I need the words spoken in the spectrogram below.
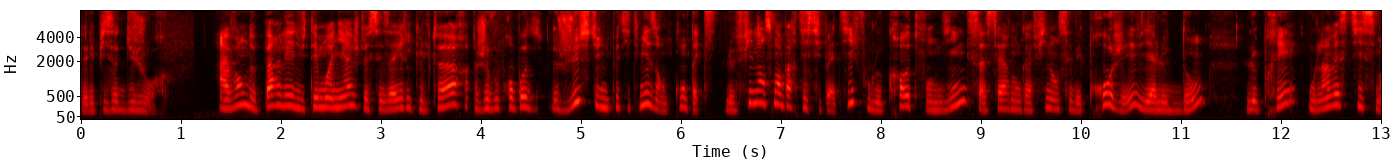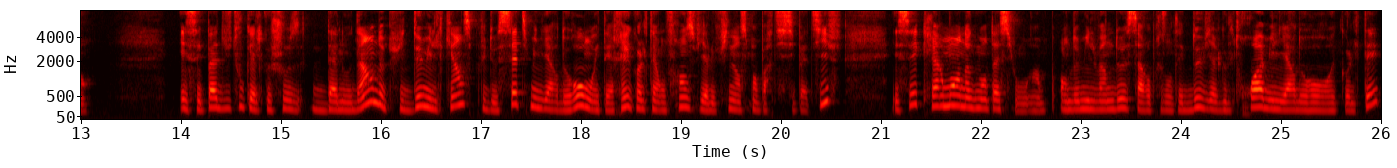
de l'épisode du jour. Avant de parler du témoignage de ces agriculteurs, je vous propose juste une petite mise en contexte. Le financement participatif ou le crowdfunding, ça sert donc à financer des projets via le don, le prêt ou l'investissement. Et c'est pas du tout quelque chose d'anodin. Depuis 2015, plus de 7 milliards d'euros ont été récoltés en France via le financement participatif. Et c'est clairement en augmentation. Hein. En 2022, ça représentait 2,3 milliards d'euros récoltés.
